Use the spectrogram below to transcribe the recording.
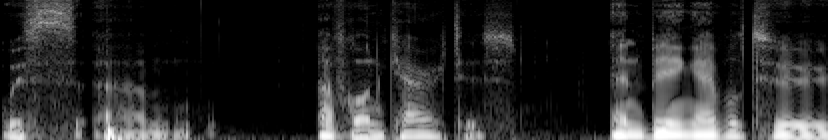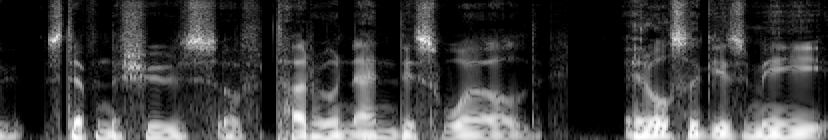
with um, Afghan characters, and being able to step in the shoes of Tarun and this world. It also gives me.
